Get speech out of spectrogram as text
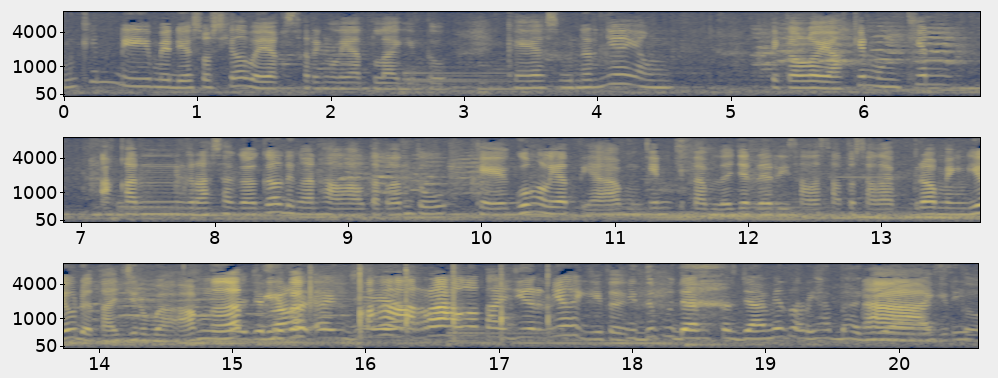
Mungkin di media sosial banyak sering lihat lah gitu. Kayak sebenarnya yang ketika lo yakin mungkin akan ngerasa gagal dengan hal-hal tertentu kayak gue ngeliat ya mungkin kita belajar dari salah satu selebgram yang dia udah tajir banget Tajir gitu banget, anjir. parah lo tajirnya gitu hidup udah terjamin terlihat bahagia Nah sih? gitu.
